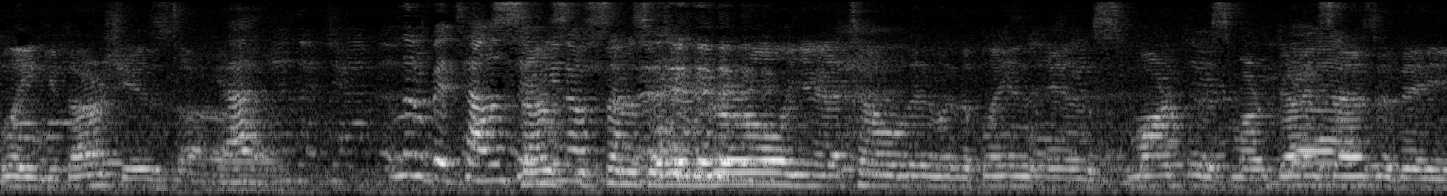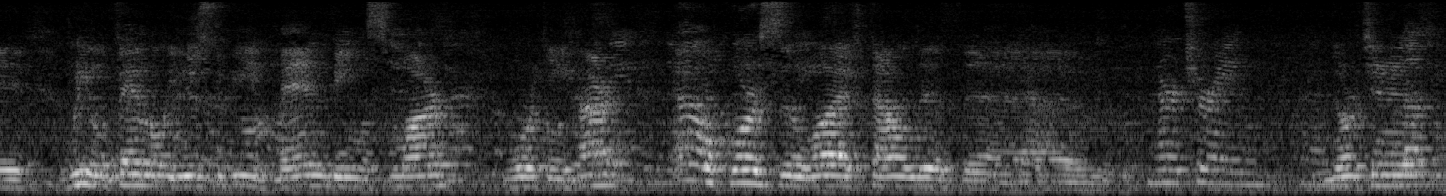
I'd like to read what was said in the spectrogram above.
playing guitar, she's uh, Yeah. A little bit talented, you know. sens- sensitive girl. Yeah, talented with the playing and smart. Uh, smart guy Yeah. says that real family used to be man being smart, working hard, and of course, a wife talented. Uh, Nurturing. nurturing, loving.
